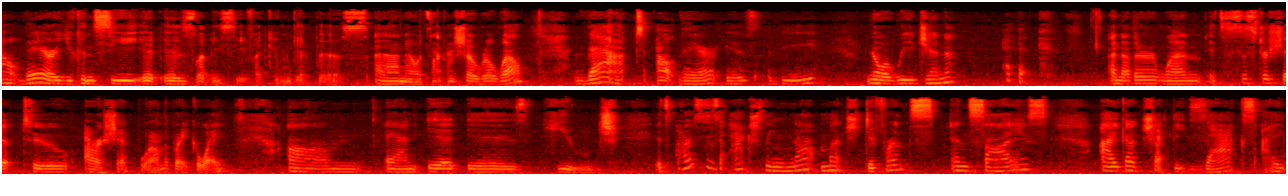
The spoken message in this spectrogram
out there, you can see it is, let me see if I can get this. Uh, no, it's not gonna show real well. That out there is the Norwegian Epic. Another one, it's sister ship to our ship. We're on the breakaway. Um, and it is huge. It's ours is actually not much difference in size. I gotta check the exacts. I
